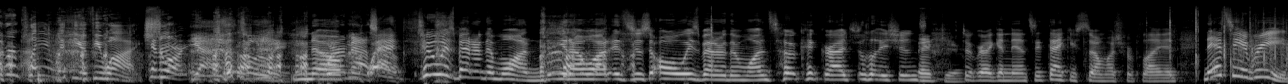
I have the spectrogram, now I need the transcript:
over and play it with you if you want. Can I? Sure, yeah, totally. No, Wear a mask. Wait, two is better than one. You know what? It's just always better than one. So congratulations Thank you. to Greg and Nancy. Thank you so much for playing. Nancy and Reed,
